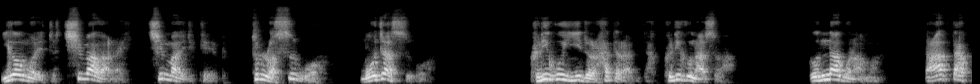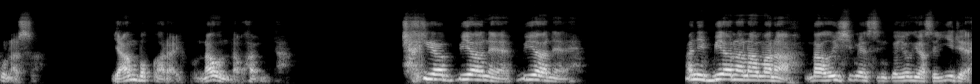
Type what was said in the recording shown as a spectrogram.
이거 뭐랬죠? 치마 갈아 치마 이렇게 둘러 쓰고 모자 쓰고 그리고 일을 하더랍니다. 그리고 나서 끝나고 나면 딱 닦고 나서 양복 갈아입고 나온다고 합니다. 자기야 미안해 미안해 아니 미안하나 마나 나 의심했으니까 여기 와서 일해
